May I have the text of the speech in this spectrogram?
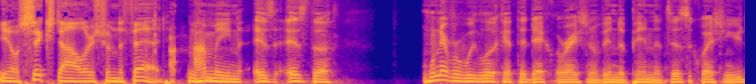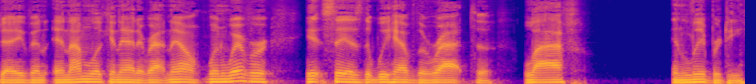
you know, six dollars from the Fed. I mean, is is the whenever we look at the Declaration of Independence, it's a question you, Dave, and, and I'm looking at it right now. Whenever it says that we have the right to life and liberty,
